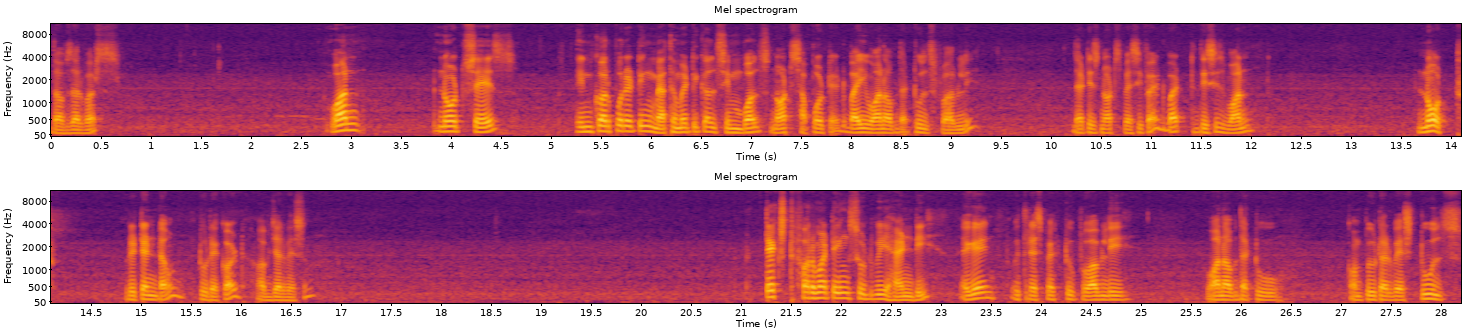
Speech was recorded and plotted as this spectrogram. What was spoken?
the observers. One note says incorporating mathematical symbols not supported by one of the tools probably that is not specified, but this is one note written down to record observation. Text formatting should be handy again with respect to probably one of the two computer based tools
